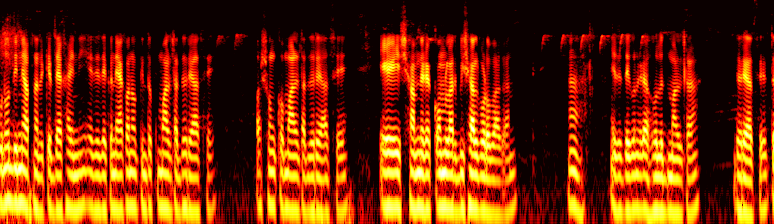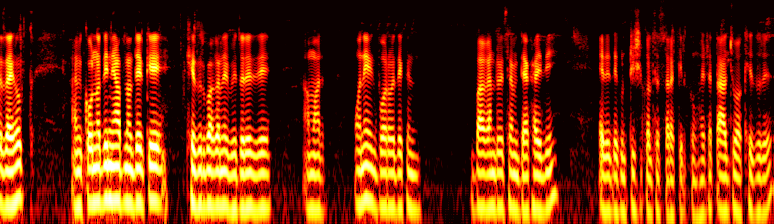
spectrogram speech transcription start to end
কোনো দিনে আপনাদেরকে দেখায়নি এই যে দেখুন এখনও কিন্তু মালটা ধরে আছে, অসংখ্য মালটা ধরে আছে। এই সামনে একটা কমলার বিশাল বড় বাগান। হ্যাঁ এই যে দেখুন, এটা হলুদ মালটা ধরে আছে। তো যাই হোক, আমি কোনো দিনে আপনাদেরকে খেজুর বাগানের ভিতরে যে আমার অনেক বড় দেখেন বাগান রয়েছে, আমি দেখাই দিই এদের দেখুন টিস্যু কালচার চারা কীরকম এটা তাজোয়া খেজুরের।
